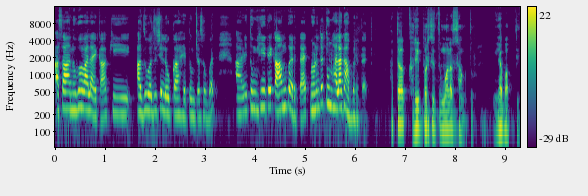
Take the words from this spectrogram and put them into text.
असा अनुभव आलाय का की आजूबाजूचे लोक आहेत तुमच्यासोबत आणि तुम्ही इथे काम करतायत म्हणून ते तुम्हाला घाबरतायत आता खरी परिस्थिती तुम्हाला सांगतो. ह्या बाबतीत.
